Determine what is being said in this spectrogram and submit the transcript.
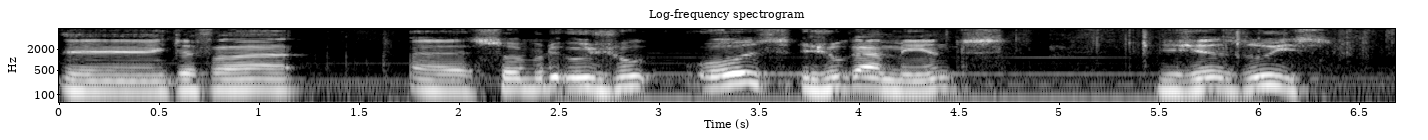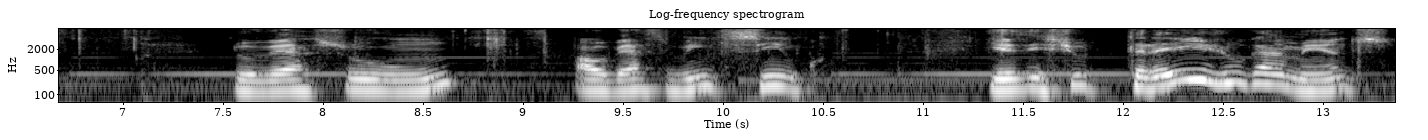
é, a gente vai falar é, sobre ju os julgamentos de Jesus, do verso 1 ao verso 25. E existiu três julgamentos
